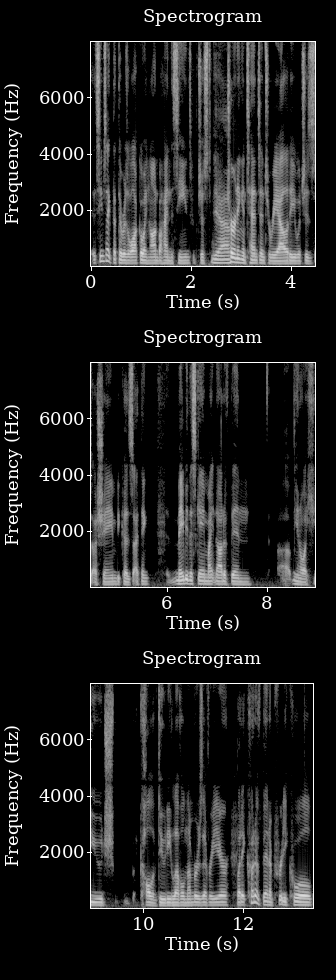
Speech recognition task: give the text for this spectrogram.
It seems like that there was a lot going on behind the scenes with just yeah, turning intent into reality, which is a shame because I think maybe this game might not have been, uh, you know, a huge Call of Duty level numbers every year, but it could have been a pretty cool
